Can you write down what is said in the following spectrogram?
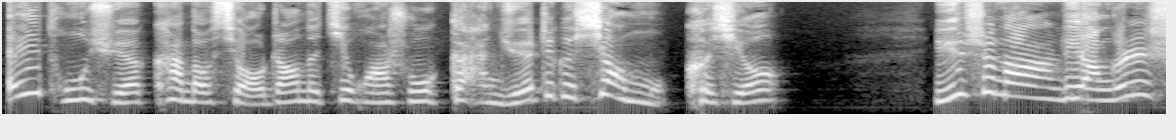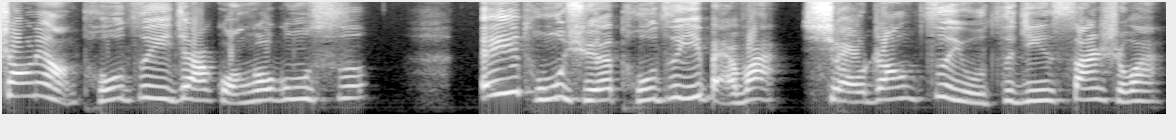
A 同学看到小张的计划书，感觉这个项目可行，于是呢，两个人商量投资一家广告公司。A 同学投资一百万，小张自有资金三十万。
